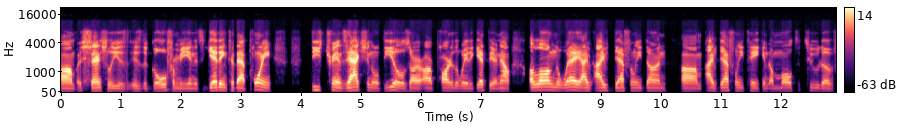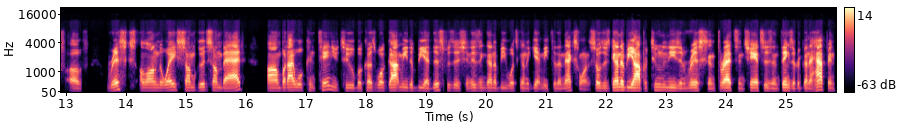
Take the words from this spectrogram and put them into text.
Um, essentially, is is the goal for me, and it's getting to that point. These transactional deals are are part of the way to get there. Now, along the way, I've I've definitely done. Um, I've definitely taken a multitude of of risks along the way, some good, some bad. Um, but I will continue to because what got me to be at this position isn't going to be what's going to get me to the next one. So there's going to be opportunities and risks and threats and chances and things that are going to happen.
